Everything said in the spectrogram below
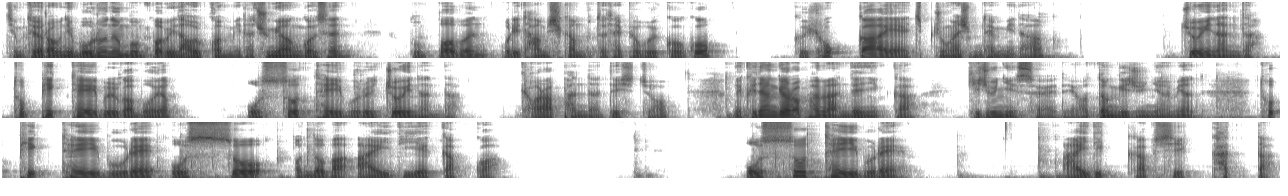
지금부터 여러분이 모르는 문법이 나올 겁니다. 중요한 것은 문법은 우리 다음 시간부터 살펴볼 거고 그 효과에 집중하시면 됩니다 조인한다. 토픽 테이블과 뭐요? author 테이블을 join한다. 결합한다는 뜻이죠. 근데 그냥 결합하면 안 되니까 기준이 있어야 돼요. 어떤 기준이냐면 토픽 테이블의 author underbar id의 값과 오소 테이블의 id 값이 같다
